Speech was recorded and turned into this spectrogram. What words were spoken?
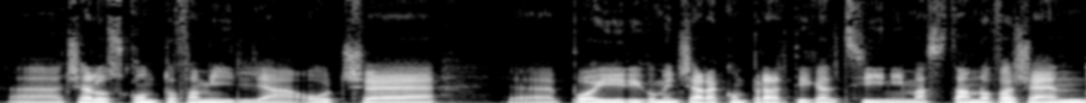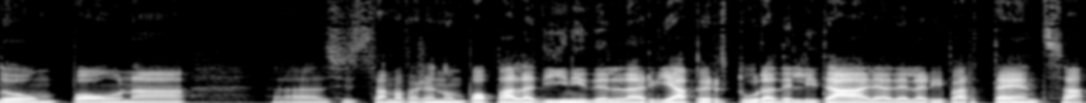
c'è lo sconto famiglia o c'è puoi ricominciare a comprarti i calzini, ma stanno facendo un po' una Uh, si stanno facendo un po' paladini della riapertura dell'Italia, della ripartenza.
